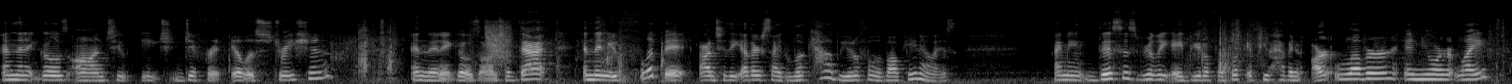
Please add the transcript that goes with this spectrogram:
And then it goes on to each different illustration. And then it goes on to that and then you flip it onto the other side. Look how beautiful the volcano is. I mean, this is really a beautiful book. If you have an art lover in your life,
